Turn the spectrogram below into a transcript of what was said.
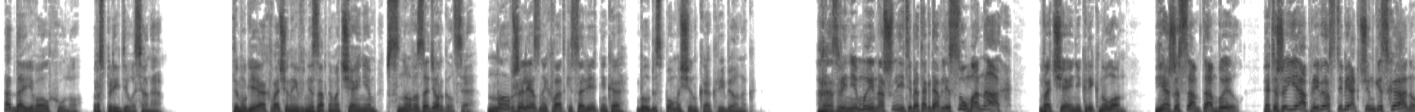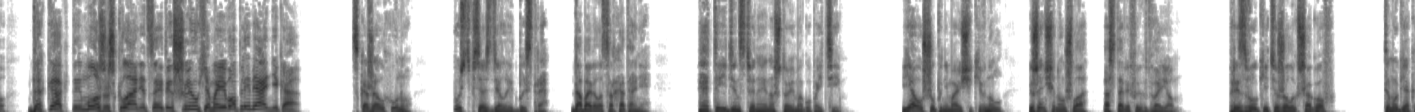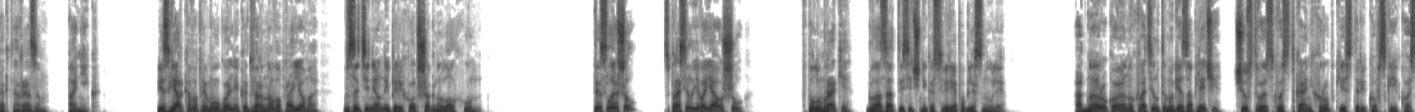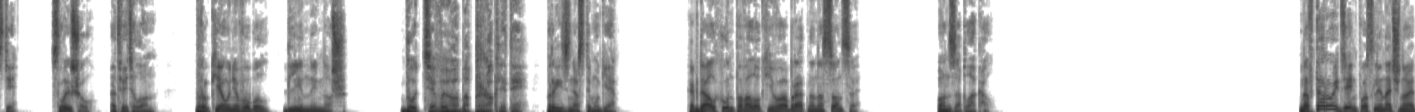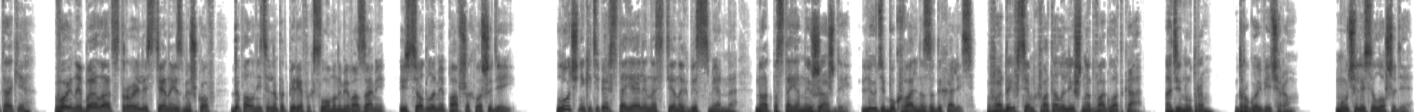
«Отдай его Алхуну», — распорядилась она. Темуге, охваченный внезапным отчаянием, снова задергался, но в железной хватке советника был беспомощен, как ребенок. «Разве не мы нашли тебя тогда в лесу, монах?» — в отчаянии крикнул он. «Я же сам там был! Это же я привез тебя к Чингисхану! Да как ты можешь кланяться этой шлюхе моего племянника?» Скажи Алхуну, пусть все сделает быстро», — добавила Сархатани. «Это единственное, на что я могу пойти». Я ушу, понимающе кивнул, и женщина ушла, оставив их вдвоем. При звуке тяжелых шагов Темуге как-то разом паник. Из яркого прямоугольника дверного проема в затененный переход шагнул Алхун. «Ты слышал?» — спросил его Яушу. В полумраке Глаза Тысячника свирепо блеснули. Одной рукой он ухватил Темуге за плечи, чувствуя сквозь ткань хрупкие стариковские кости. «Слышал», — ответил он. В руке у него был длинный нож. «Будьте вы оба прокляты!» — произнес Темуге. Когда Алхун поволок его обратно на солнце, он заплакал. На второй день после ночной атаки воины Белла отстроили стены из мешков, дополнительно подперев их сломанными вазами и седлами павших лошадей. Лучники теперь стояли на стенах бессменно, но от постоянной жажды люди буквально задыхались. Воды всем хватало лишь на два глотка, один утром, другой вечером. Мучились и лошади.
